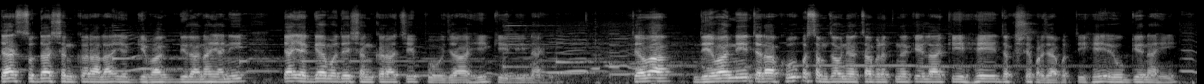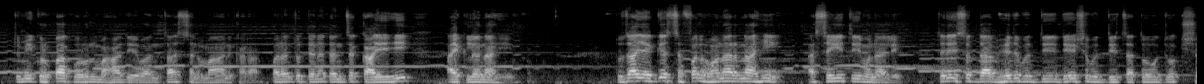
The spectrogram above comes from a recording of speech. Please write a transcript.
त्यात सुद्धा शंकराला यज्ञ भाग दिला नाही आणि त्या यज्ञामध्ये शंकराची पूजाही केली नाही. तेव्हा देवांनी त्याला खूप समजावण्याचा प्रयत्न केला की हे दक्ष प्रजापती हे योग्य नाही. तुम्ही कृपा करून महादेवांचा सन्मान करा. परंतु त्यानं त्यांचं काहीही ऐकलं नाही. तुझा यज्ञ सफल होणार नाही असेही ते म्हणाले. तरी सुद्धा भेदबुद्धी देशबुद्धीचा तो दक्ष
